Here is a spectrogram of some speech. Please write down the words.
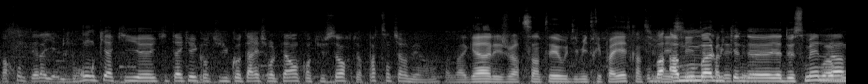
Par contre, t'es là, il y a une bronca qui, euh, qui t'accueille quand tu quand arrives sur le terrain, quand tu sors, tu vas pas te sentir bien. Hein. Vaga, les joueurs de synthé ou Dimitri Payet quand ils Bah, venaient Amouma, le pas week-end euh, il y a deux semaines là.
